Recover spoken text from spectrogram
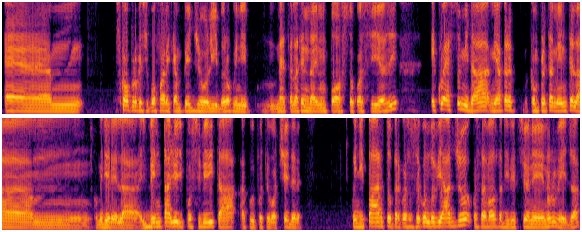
Eh, scopro che si può fare il campeggio libero, quindi mettere la tenda in un posto qualsiasi, e questo mi, dà, mi apre completamente la, mh, mm, dire, la, il ventaglio di possibilità a cui potevo accedere. Quindi parto per questo secondo viaggio, questa volta direzione Norvegia,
